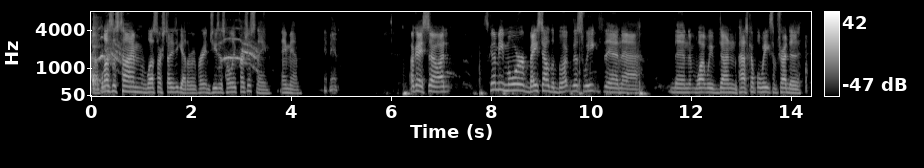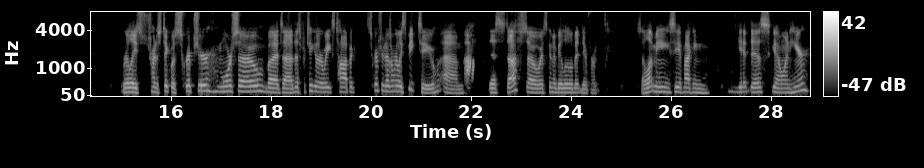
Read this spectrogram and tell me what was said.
uh, bless this time, bless our study together. We pray in Jesus' holy, precious name. Amen. Amen. Okay, so I, it's going to be more based out of the book this week than uh, than what we've done in the past couple of weeks. I've tried to really try to stick with scripture more so, but uh, this particular week's topic, scripture doesn't really speak to. Um, this stuff, so it's going to be a little bit different. So let me see if I can get this going here.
